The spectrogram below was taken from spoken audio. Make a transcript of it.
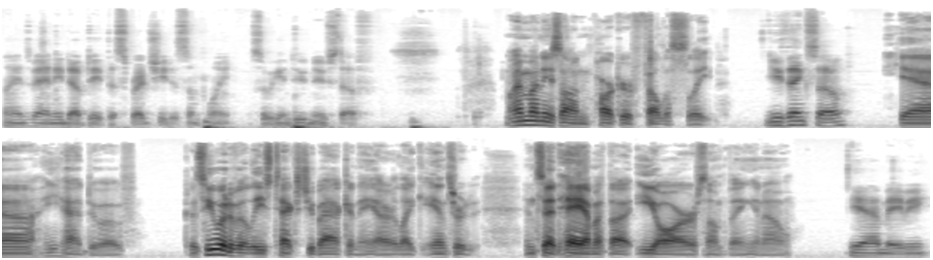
reminds me I need to update the spreadsheet at some point so we can do new stuff. My money's on Parker fell asleep. You think so? Yeah, he had to have. Because he would have at least texted you back and or like answered and said, "Hey, I'm at the ER or something," you know. Yeah, maybe.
